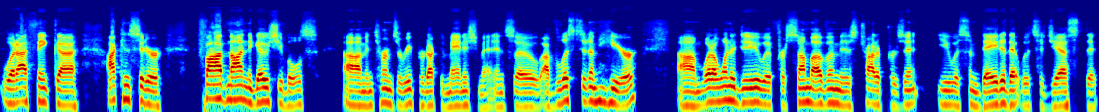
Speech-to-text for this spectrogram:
what I think uh, I consider five non-negotiables um, in terms of reproductive management. And so I've listed them here. Um, what I want to do for some of them is try to present you with some data that would suggest that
